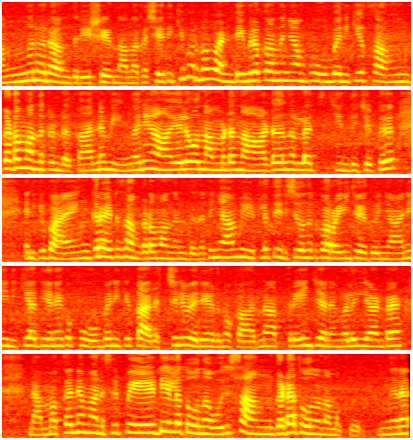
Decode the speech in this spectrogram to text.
അങ്ങനെ ഒരു അന്തരീക്ഷമായിരുന്നു അന്നൊക്കെ ശരിക്കും പറഞ്ഞാൽ വണ്ടിയിലൊക്കെ അന്ന് ഞാൻ പോകുമ്പോൾ എനിക്ക് സങ്കടം വന്നിട്ടുണ്ട്. കാരണം ഇങ്ങനെ ആയാലോ നമ്മുടെ നാട് എന്നുള്ള ചിന്തിച്ചിട്ട് എനിക്ക് ഭയങ്കരമായിട്ട് സങ്കടം വന്നിട്ടുണ്ട്. എന്നിട്ട് ഞാൻ വീട്ടിൽ തിരിച്ചു വന്നിട്ട് പറയുകയും ചെയ്തു. ഞാൻ എനിക്ക് അധികനെയൊക്കെ പോകുമ്പോൾ എനിക്ക് കരച്ചിൽ വരികയായിരുന്നു. കാരണം അത്രയും ജനങ്ങളില്ലാണ്ട് നമുക്ക് തന്നെ മനസ്സിൽ പേടിയല്ല തോന്നുക. ഒരു സങ്കടം തോന്നുക നമുക്ക്. ഇങ്ങനെ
